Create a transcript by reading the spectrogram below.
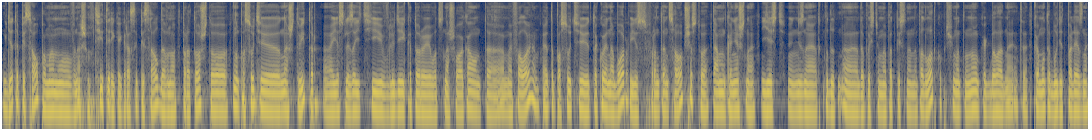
где-то писал, по-моему, в нашем Твиттере как раз и писал давно про то, что, ну, по сути, наш Твиттер, э, если зайти в людей, которые вот с нашего аккаунта мы фоловим, это, по сути, такой набор из фронтенд сообщества. Там, конечно, есть, не знаю, откуда, э, допустим, мы подписаны на подлодку почему-то, ну, как бы, ладно, это кому-то будет полезно.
